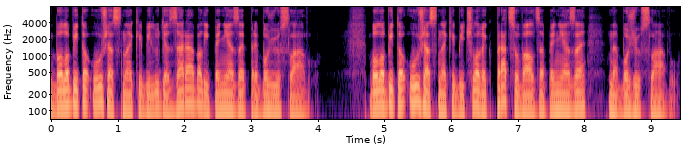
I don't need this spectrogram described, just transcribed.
Bolo by to úžasné, keby ľudia zarábali peniaze pre Božiu slávu. Bolo by to úžasné, keby človek pracoval za peniaze na Božiu slávu.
